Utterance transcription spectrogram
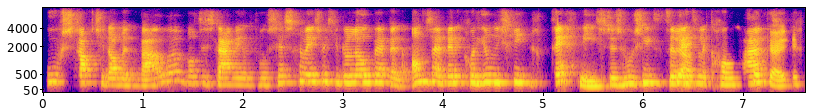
Hoe start je dan met bouwen? Wat is daarin het proces geweest wat je doorlopen hebt? En anderzijds ben ik gewoon heel nieuwsgierig technisch. Dus hoe ziet het er ja. letterlijk gewoon uit? Oké, ik,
